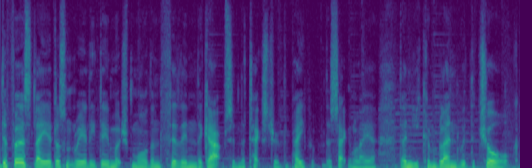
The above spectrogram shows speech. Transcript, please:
The first layer doesn't really do much more than fill in the gaps in the texture of the paper. But the second layer, then you can blend with the chalk.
